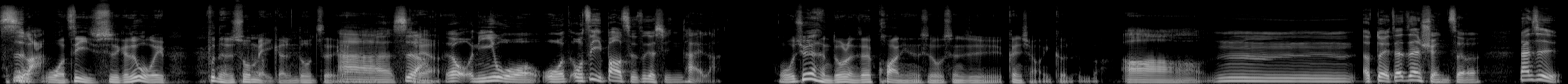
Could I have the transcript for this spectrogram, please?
是吧？我？我自己是，可是我也不能说每个人都这样啊、是啦啊，然后你我我我自己抱持这个心态啦。我觉得很多人在跨年的时候，甚至更想要一个人吧。哦，嗯，呃，对，在这选择，但是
